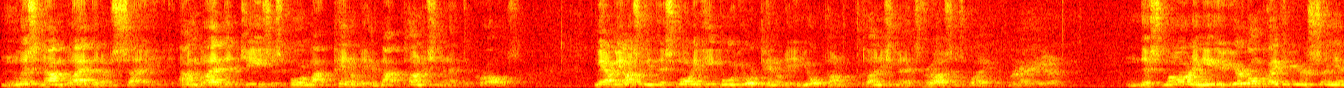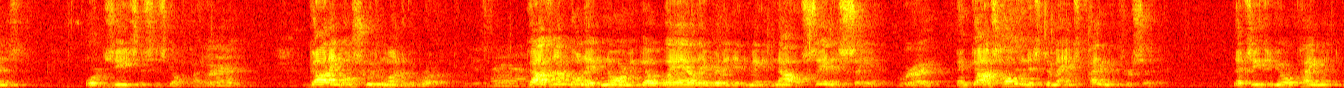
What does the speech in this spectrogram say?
And listen, I'm glad that I'm saved. I'm glad that Jesus bore my penalty and my punishment at the cross. May I be honest with you this morning, He bore your penalty and your punishment at the cross as well. Right. Yeah. And this morning, either you're going to pay for your sins or Jesus is going to pay for them. Right. God ain't going to sweep them under the rug. God's not going to ignore them and go, well, they really didn't mean it. No, sin is sin. Right. And God's holiness demands payment for sin. That's either your payment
